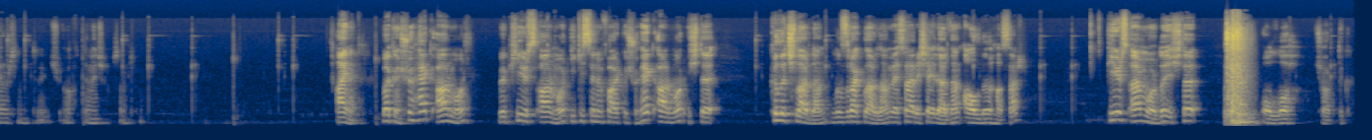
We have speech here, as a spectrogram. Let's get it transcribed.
percentage of damage absorbed. Aynen. Bakın şu hack armor ve pierce armor ikisinin farkı şu. Hack armor işte kılıçlardan, mızraklardan vesaire şeylerden aldığı hasar. Pierce Armor'da işte Allah çarptık.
